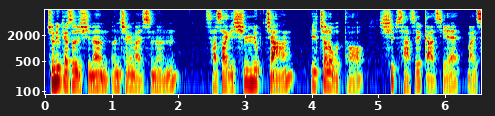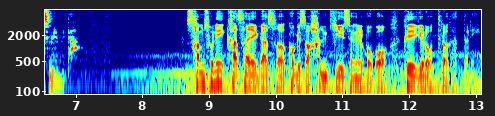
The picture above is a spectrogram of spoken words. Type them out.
주님께서 주시는 은총의 말씀은 사사기 16장 1절로부터 14절까지의 말씀입니다. 삼손이 가사에 가서 거기서 한 기생을 보고 그에게로 들어갔더니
